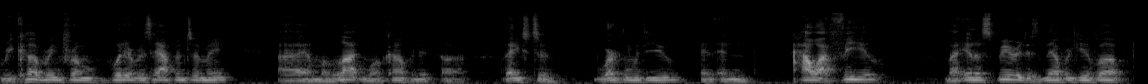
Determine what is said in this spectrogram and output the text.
recovering from whatever has happened to me. I am a lot more confident uh, thanks to working with you and, and how I feel. My inner spirit is never give up,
